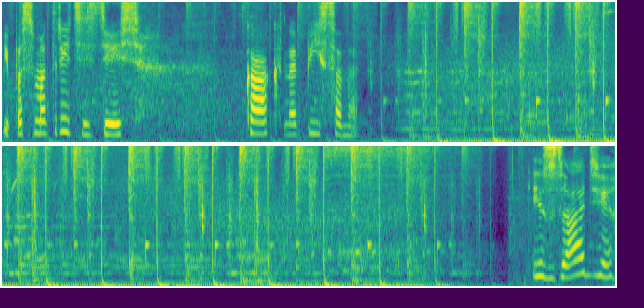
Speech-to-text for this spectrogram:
И посмотрите здесь как написано. И сзади,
